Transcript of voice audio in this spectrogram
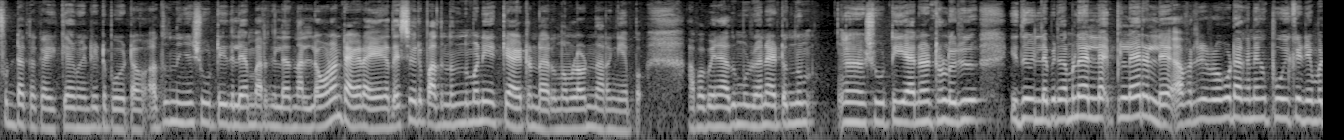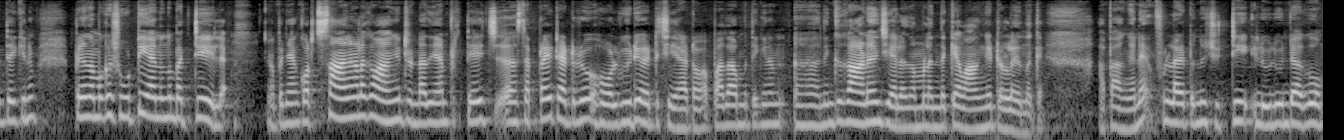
ഫുഡൊക്കെ കഴിക്കാൻ വേണ്ടിയിട്ട് പോയിട്ടോ. അതൊന്നും ഞാൻ ഷൂട്ട് ചെയ്തില്ല ഞാൻ പറഞ്ഞില്ല. നല്ലോണം ടയർഡായി ഏകദേശം ഒരു പതിനൊന്ന് മണിയൊക്കെ ആയിട്ടുണ്ടായിരുന്നു നമ്മൾ അവിടെ നിന്ന് ഇറങ്ങിയപ്പോൾ. അപ്പോൾ പിന്നെ അത് മുഴുവനായിട്ടൊന്നും ഷൂട്ട് ചെയ്യാനായിട്ടുള്ളൊരു ഇതുമില്ല. പിന്നെ നമ്മൾ എല്ലാ പിള്ളേരല്ലേ അവരുടെ കൂടെ അങ്ങനെ പോയി കഴിയുമ്പോഴത്തേക്കിനും പിന്നെ നമുക്ക് ഷൂട്ട് ചെയ്യാനൊന്നും പറ്റുകയില്ല അപ്പോൾ ഞാൻ കുറച്ച് സാധനങ്ങളൊക്കെ വാങ്ങിയിട്ടുണ്ട്. അത് ഞാൻ പ്രത്യേകിച്ച് സെപ്പറേറ്റ് ആയിട്ടൊരു ഹോൾ വീഡിയോ ആയിട്ട് ചെയ്യാം കേട്ടോ അപ്പോൾ അതാകുമ്പോഴത്തേക്കിനും നിങ്ങൾക്ക് കാണുകയും ചെയ്യാമല്ലോ നമ്മൾ എന്തൊക്കെയാണ് വാങ്ങിയിട്ടുള്ളതെന്നൊക്കെ. അപ്പോൾ അങ്ങനെ ഫുള്ളായിട്ടൊന്ന് ചുറ്റി ലുലുവിന്റെ അകവും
